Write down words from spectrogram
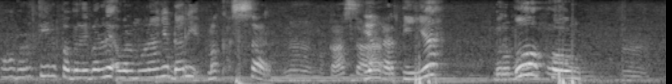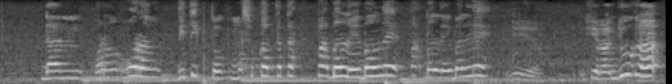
Oh, berarti ini Pak Bale Bale awal mulanya dari Makassar. Nah, Makassar. Yang artinya berbohong. Nah, dan orang-orang di TikTok masukkan kata Pak Bale Bale, Pak Bale Bale. iya. Heran juga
